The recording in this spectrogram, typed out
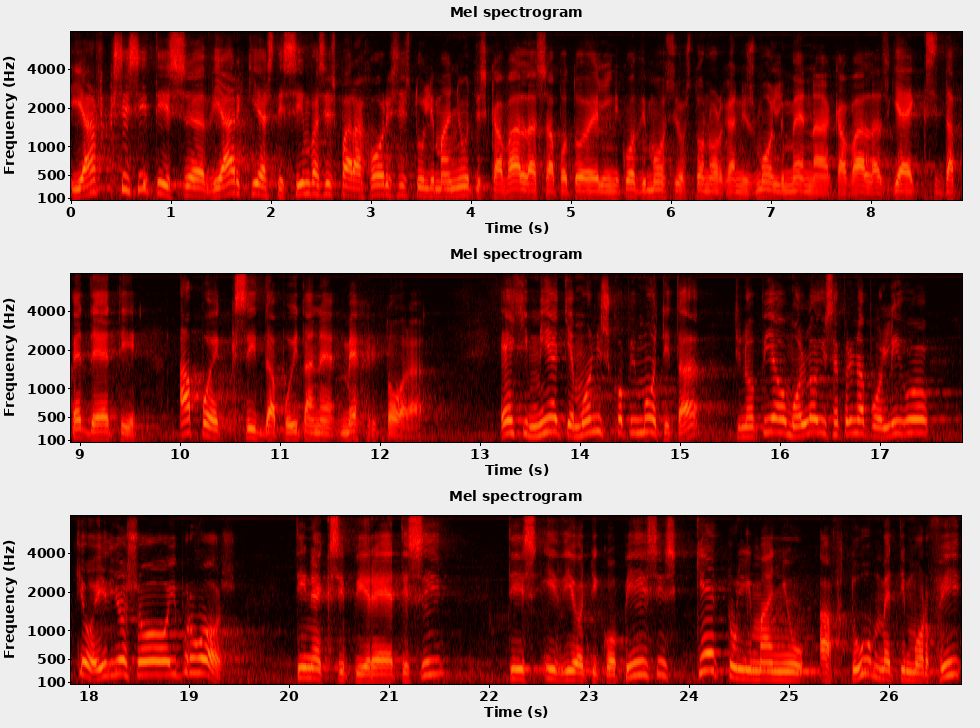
Ε, η αύξηση της ε, διάρκειας της σύμβασης παραχώρησης του λιμανιού της Καβάλας από το ελληνικό δημόσιο στον οργανισμό λιμένα Καβάλας για 65 έτη από 60 που ήταν μέχρι τώρα έχει μία και μόνη σκοπιμότητα την οποία ομολόγησε πριν από λίγο και ο ίδιος ο Υπουργός. Την εξυπηρέτηση της ιδιωτικοποίησης και του λιμανιού αυτού με τη μορφή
